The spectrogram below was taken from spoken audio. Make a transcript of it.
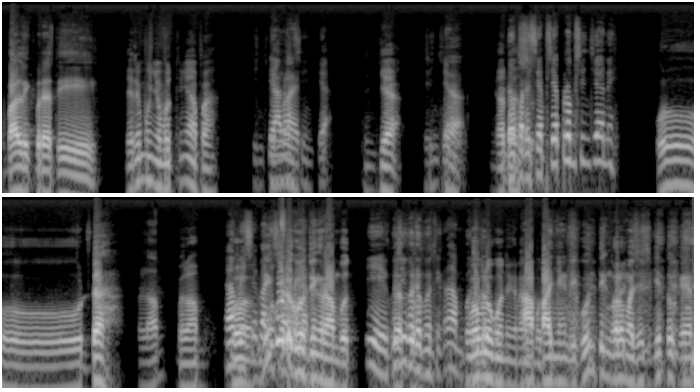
Balik berarti. Jadi mau nyebutnya apa? Cincia lah Imlek. Cincia. Sinja. Udah ada pada siap-siap belum Cincia nih? Udah. Belum. belum. Eh, Gua- Ini gue udah gunting rambut. Iya, gue Udah juga udah gunting rambut. Gua belum gunting rambut. Apanya yang digunting kalau masih segitu kan?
